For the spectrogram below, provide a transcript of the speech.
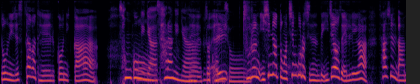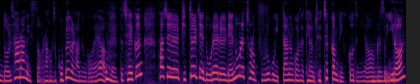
넌 이제 스타가 될 거니까 성공이냐 어. 사랑이냐. 네, 그래서 또 엘. 둘은 20년 동안 친구로 지내는데 이제 와서 엘리가 사실 난 널 사랑했어. 라고 하면서 고백을 하는 거예요. 어머. 그래서 잭은 사실 비틀즈의 노래를 내 노래처럼 부르고 있다는 것에 대한 죄책감도 있거든요. 그래서 음. 이런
